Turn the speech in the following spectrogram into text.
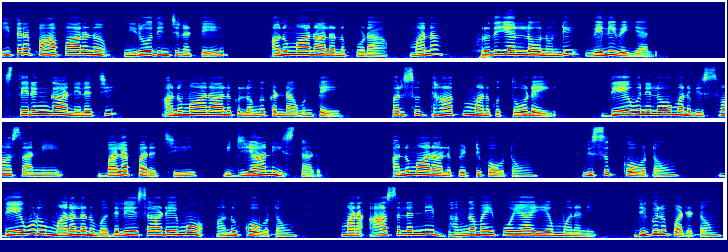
ఇతర పాపాలను నిరోధించినట్టే అనుమానాలను కూడా మన హృదయంలో నుండి వెలివెయ్యాలి స్థిరంగా నిలచి అనుమానాలకు లొంగకుండా ఉంటే పరిశుద్ధాత్మ మనకు తోడై దేవునిలో మన విశ్వాసాన్ని బలపరిచి విజయాన్ని ఇస్తాడు. అనుమానాలు పెట్టుకోవటం విసుక్కోవటం దేవుడు మనలను వదిలేశాడేమో అనుకోవటం మన ఆశలన్నీ భంగమైపోయాయేమోనని దిగులుపడటం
